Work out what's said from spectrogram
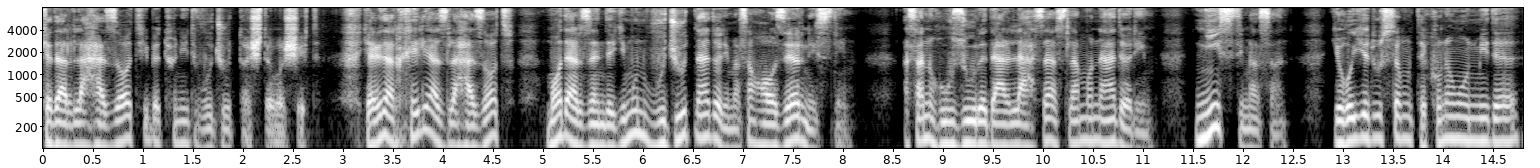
که در لحظاتی بتونید وجود داشته باشید. یعنی در خیلی از لحظات ما در زندگیمون وجود نداریم مثلا حاضر نیستیم. اصلا حضور در لحظه اصلا ما نداریم. نیستیم اصلا. یهو یه دوستمون تکونمون میده.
